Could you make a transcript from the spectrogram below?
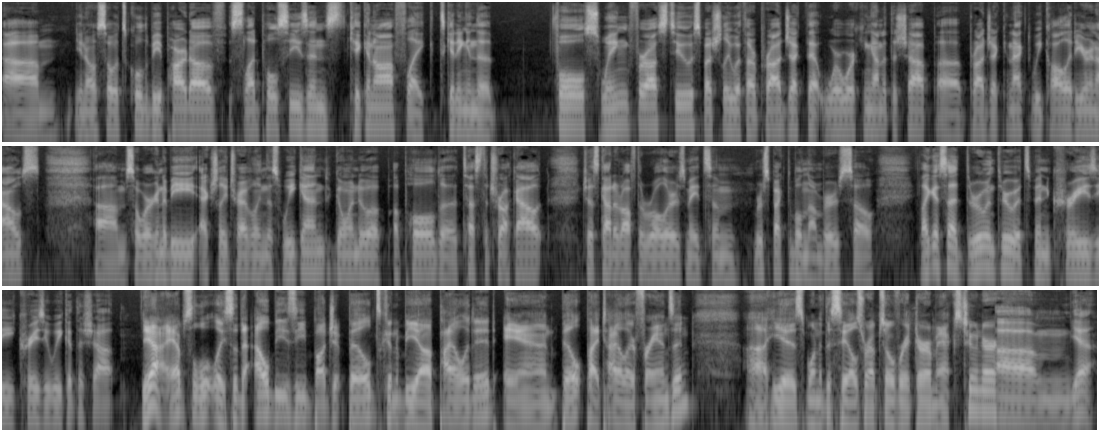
Um, you know, so it's cool to be a part of. Sled pull season's kicking off. Like it's getting in the full swing for us too, especially with our project that we're working on at the shop, uh, Project Connect, we call it here in house. Um, so we're going to be actually traveling this weekend, going to a, a pull to test the truck out. Just got it off the rollers, made some respectable numbers. So, like I said, through and through, it's been crazy, crazy week at the shop. Yeah, absolutely. So the LBZ budget build is going to be uh, piloted and built by Tyler Franzen. Uh, he is one of the sales reps over at Duramax Tuner. Um, yeah.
